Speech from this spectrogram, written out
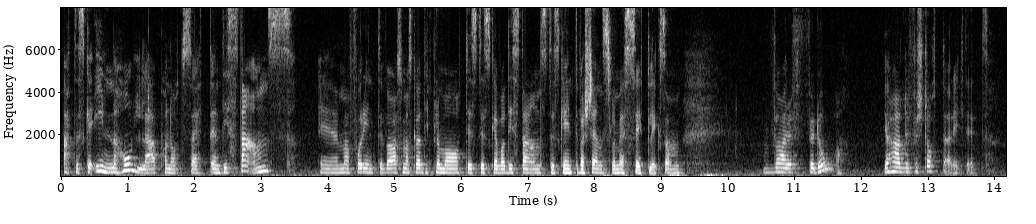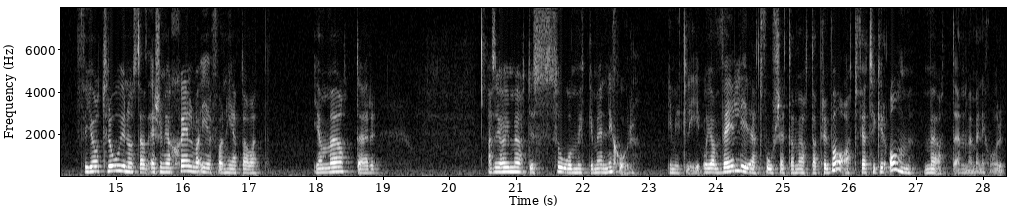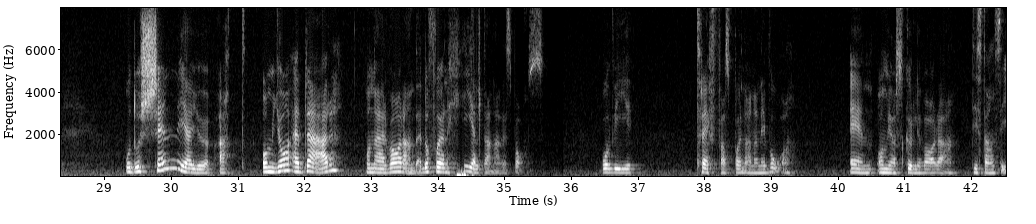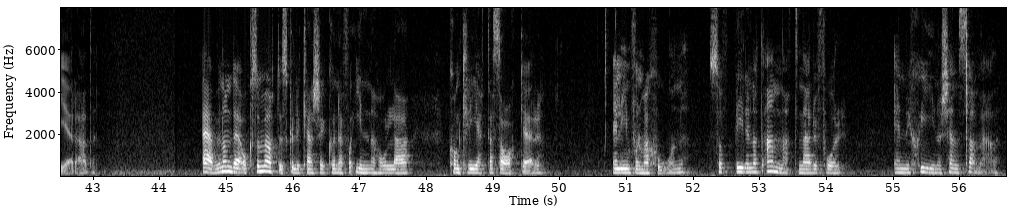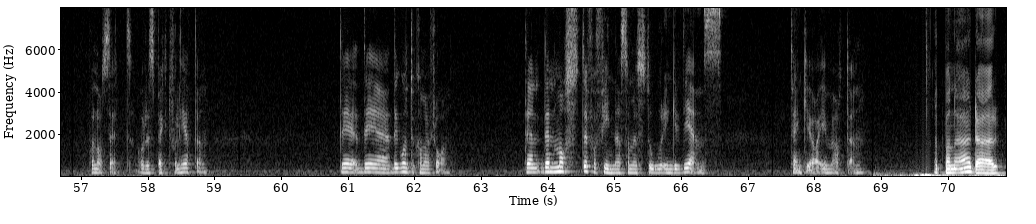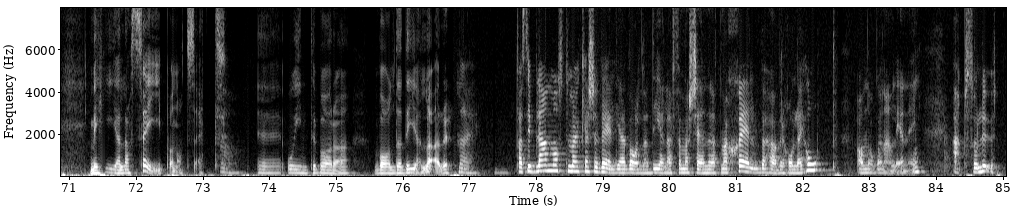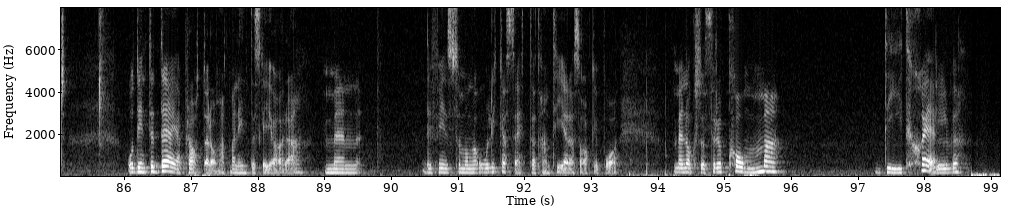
att det ska innehålla på något sätt en distans. Eh, man får inte vara, alltså man ska vara diplomatisk, det ska vara distans, det ska inte vara känslomässigt liksom. Varför då? Jag har aldrig förstått det riktigt. För jag tror ju någonstans, eftersom jag själv har erfarenhet av att jag möter Alltså jag har ju mött så mycket människor i mitt liv och jag väljer att fortsätta möta privat för jag tycker om möten med människor. Och då känner jag ju att om jag är där och närvarande, då får jag en helt annan respons. Och vi träffas på en annan nivå än om jag skulle vara distanserad. Även om det också möte skulle kanske kunna få innehålla konkreta saker eller information så blir det något annat när du får energin och känslan med på något sätt och respektfullheten. Det, det, det går inte att komma ifrån. Den, den måste få finnas som en stor ingrediens, tänker jag, i möten. Att man är där med hela sig på något sätt. Ja. Eh, och inte bara valda delar. Nej. Fast ibland måste man kanske välja valda delar för man känner att man själv behöver hålla ihop av någon anledning. Absolut. Och det är inte det jag pratar om att man inte ska göra. Men det finns så många olika sätt att hantera saker på. Men också för att komma dit själv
